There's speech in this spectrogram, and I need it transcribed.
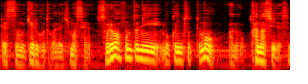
レッスンを受けることができません」それは本当に僕にとってもあの悲しいです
